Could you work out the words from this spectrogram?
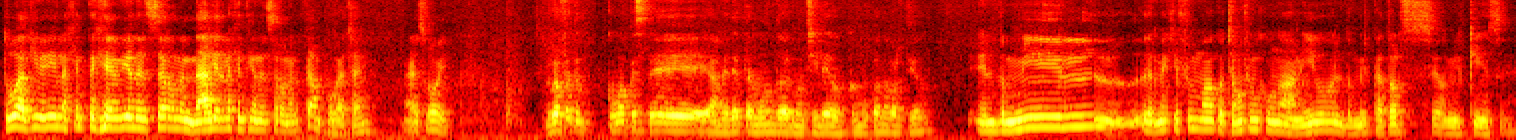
Tú aquí vivís la gente que vive en el cerro, no hay nada que ver la gente que vive en el cerro en el campo, ¿cachai? A eso voy. ¿Cuál fue tu- ¿Cómo empezaste a meterte al mundo del mochileo? ¿Cómo, ¿Cuándo partió? El 2000, el mes que fuimos a Cochamó fuimos con unos amigos, el 2014, 2015. el Tu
